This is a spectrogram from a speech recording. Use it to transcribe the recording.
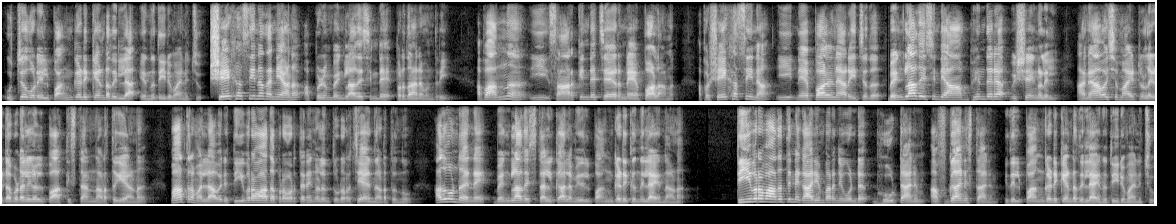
ഉച്ചകോടിയിൽ പങ്കെടുക്കേണ്ടതില്ല എന്ന് തീരുമാനിച്ചു. ഷേഖ് ഹസീന തന്നെയാണ് അപ്പോഴും ബംഗ്ലാദേശിന്റെ പ്രധാനമന്ത്രി. അപ്പൊ അന്ന് ഈ സാർക്കിന്റെ ചെയർ നേപ്പാളാണ്. അപ്പോൾ ഷെയ്ഖ് ഹസീന ഈ നേപ്പാളിനെ അറിയിച്ചത് ബംഗ്ലാദേശിന്റെ ആഭ്യന്തര വിഷയങ്ങളിൽ അനാവശ്യമായിട്ടുള്ള ഇടപെടലുകൾ പാകിസ്ഥാൻ നടത്തുകയാണ്. മാത്രമല്ല അവർ തീവ്രവാദ പ്രവർത്തനങ്ങളും തുടർച്ചയായി നടത്തുന്നു. അതുകൊണ്ട് തന്നെ ബംഗ്ലാദേശ് തൽക്കാലം ഇതിൽ പങ്കെടുക്കുന്നില്ല എന്നാണ്. തീവ്രവാദത്തിന്റെ കാര്യം പറഞ്ഞുകൊണ്ട് ഭൂട്ടാനും അഫ്ഗാനിസ്ഥാനും ഇതിൽ പങ്കെടുക്കേണ്ടതില്ല എന്ന് തീരുമാനിച്ചു.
